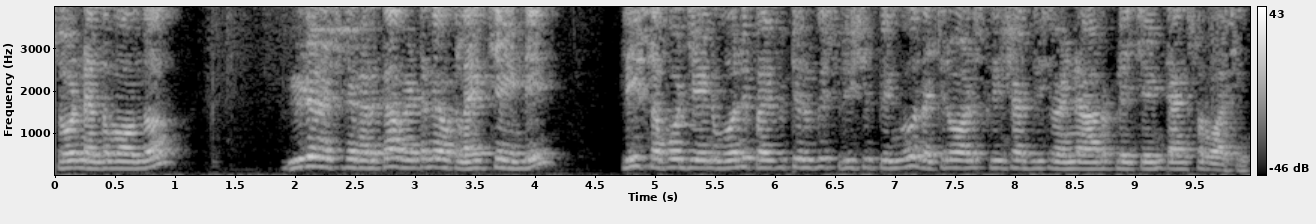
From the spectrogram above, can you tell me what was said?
చూడండి ఎంత బాగుందో. వీడియో నచ్చితే కనుక వెంటనే ఒక లైక్ చేయండి. ప్లీజ్ సపోర్ట్ చేయండి only five fifty rupees free shipping నచ్చిన వాళ్ళు స్క్రీన్ షాట్ తీసి వెంటనే ఆర్డర్ ప్లేస్ చేయండి. Thanks for watching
